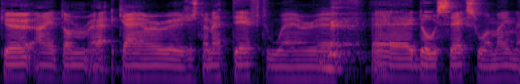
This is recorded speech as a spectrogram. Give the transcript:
qu'à un, Tom, un euh, justement Theft ou un euh, euh Ex ou même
